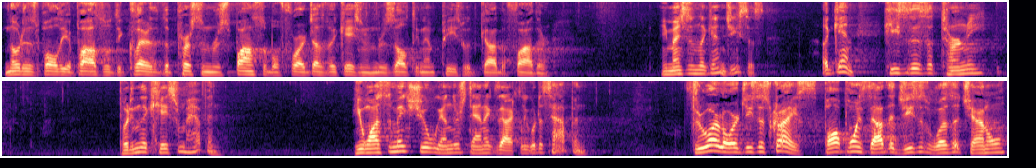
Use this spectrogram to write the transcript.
Notice Paul the Apostle declared that the person responsible for our justification resulting in peace with God the Father. He mentions again Jesus. Again, he's this attorney putting the case from heaven. He wants to make sure we understand exactly what has happened. Through our Lord Jesus Christ, Paul points out that Jesus was a channel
